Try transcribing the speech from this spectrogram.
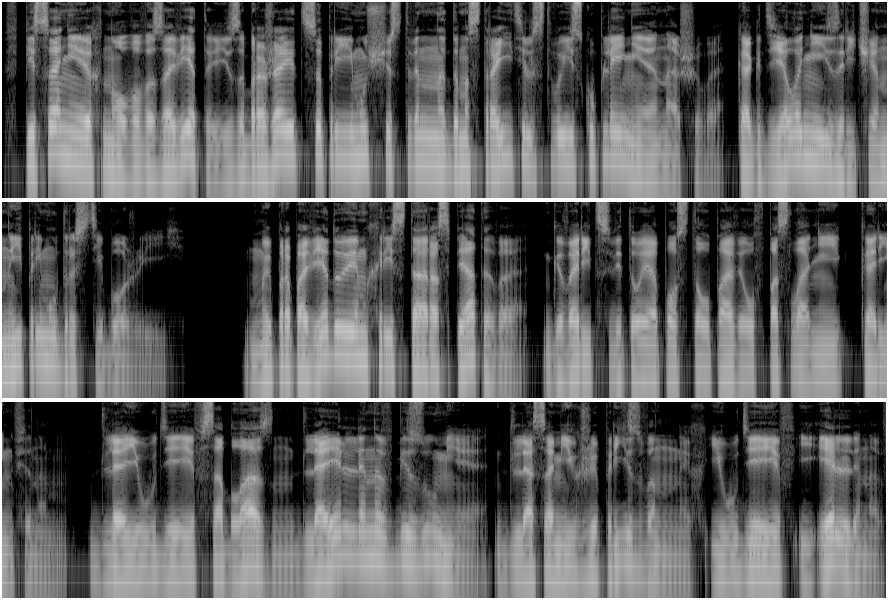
В Писаниях Нового Завета изображается преимущественно домостроительство и искупление нашего, как дело неизреченной премудрости Божией. «Мы проповедуем Христа распятого», — говорит святой апостол Павел в послании к Коринфянам, «для иудеев соблазн, для эллинов безумие, для самих же призванных, иудеев и эллинов,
